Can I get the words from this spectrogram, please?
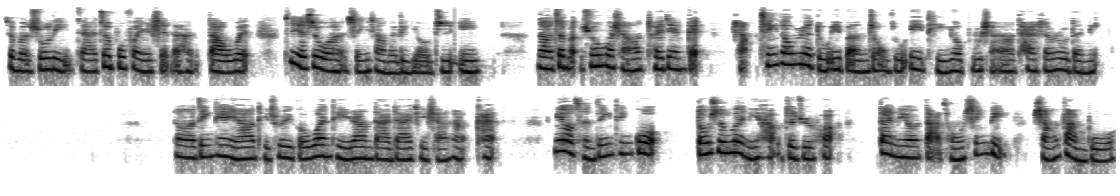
这本书里在这部分也写得很到位，这也是我很欣赏的理由之一。那这本书我想要推荐给想轻松阅读一本种族议题又不想要太深入的你。那今天也要提出一个问题，让大家一起想想看：你有曾经听过“都是为你好”这句话，但你有打从心里想反驳，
